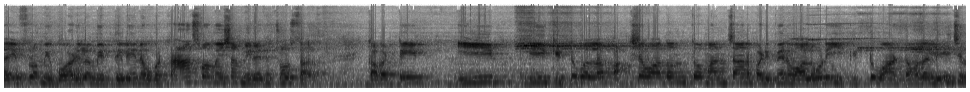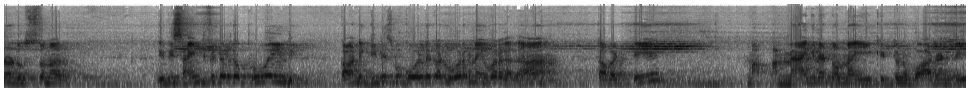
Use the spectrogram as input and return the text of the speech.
లైఫ్లో మీ బాడీలో మీరు తెలియని ఒక ట్రాన్స్ఫర్మేషన్ మీరైతే చూస్తారు. కాబట్టి ఈ ఈ కిట్టు వల్ల పక్షవాతంతో మంచాన పడిపోయిన వాళ్ళు కూడా ఈ కిట్టు వాడటం వల్ల లేచి నడుస్తున్నారు. ఇది సైంటిఫికల్గా ప్రూవ్ అయింది. కాబట్టి గిన్నిస్ బుక్ వరల్డ్ రికార్డ్ ఎవరికైనా ఇవ్వరు కదా. కాబట్టి మ్యాగ్నెట్ ఉన్న ఈ కిట్టును వాడండి.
